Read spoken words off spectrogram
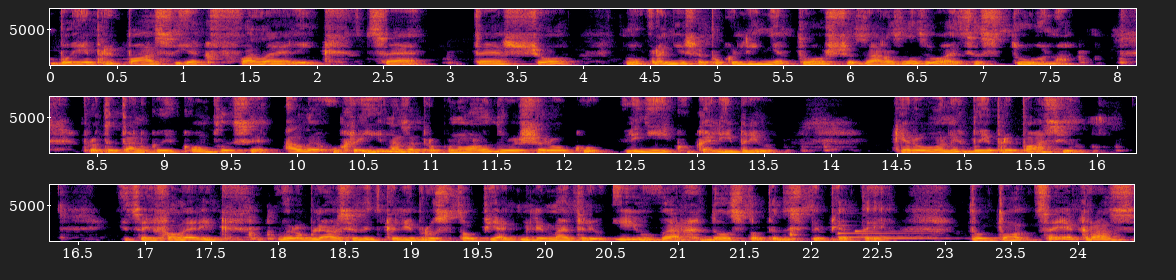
боєприпас, як Фалерік. Це те, що ну, раніше покоління того, що зараз називається Стугна. Протитанкові комплекси, але Україна запропонувала дуже широку лінійку калібрів керованих боєприпасів. І цей фалерік вироблявся від калібру 105 мм і вверх до 155. Тобто, це якраз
